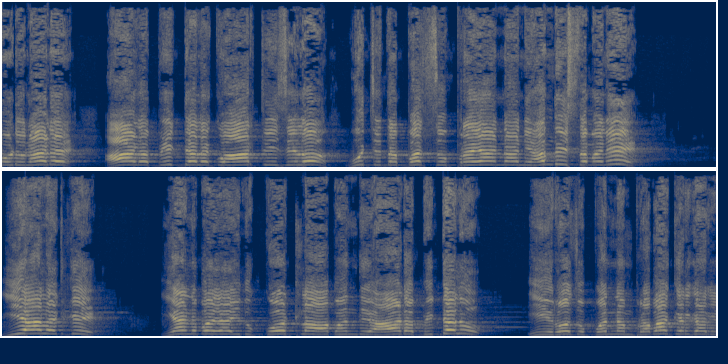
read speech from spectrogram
మూడు నాడే ఆడబిడ్డలకు ఆర్టీసీలో ఉచిత బస్సు ప్రయాణాన్ని అందిస్తామని ఇవాళకి ఎనభై ఐదు కోట్ల మంది ఆడబిడ్డలు ఈరోజు పొన్నం ప్రభాకర్ గారి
